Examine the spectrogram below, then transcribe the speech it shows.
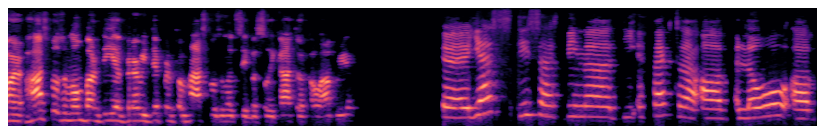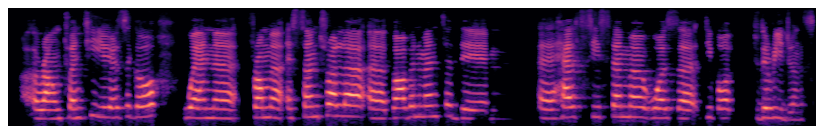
Are hospitals in Lombardia very different from hospitals in, let's say, Basilicata or Calabria? Uh, yes, this has been uh, the effect uh, of a law of around 20 years ago when uh, from a, a central uh, government the uh, health system was devolved to the regions.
